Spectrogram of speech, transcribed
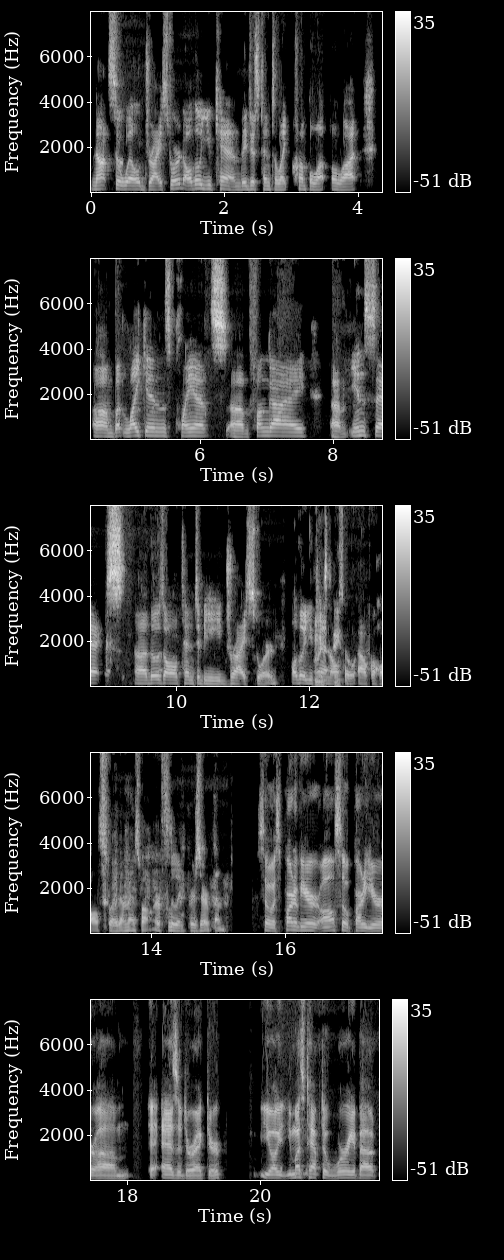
not so well dry stored, although you can. They just tend to like crumple up a lot. Um, but lichens, plants, um, fungi, um, insects, uh, those all tend to be dry stored, although you can also alcohol store them as well or fluid preserve them. So it's part of your also part of your um, as a director you you must have to worry about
